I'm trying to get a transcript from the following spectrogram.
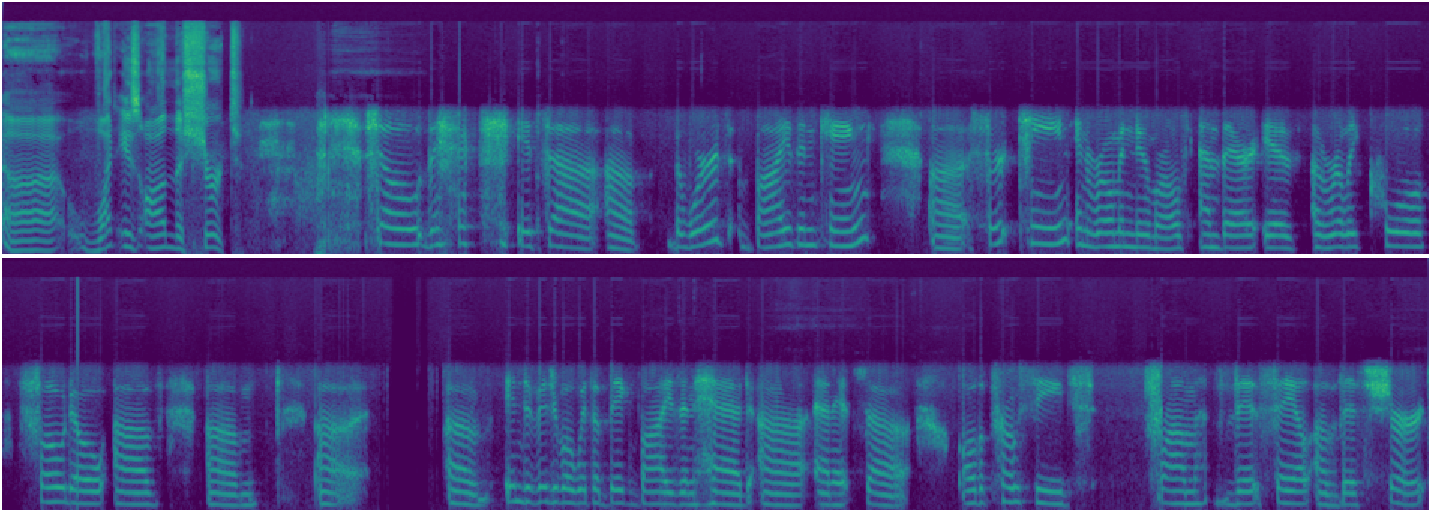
Uh, what is on the shirt? So it's uh, uh, the words Bison King uh, 13 in Roman numerals, and there is a really cool photo of um, uh, individual with a big bison head, and it's all the proceeds from the sale of this shirt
